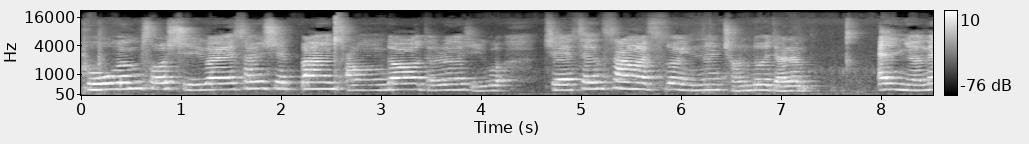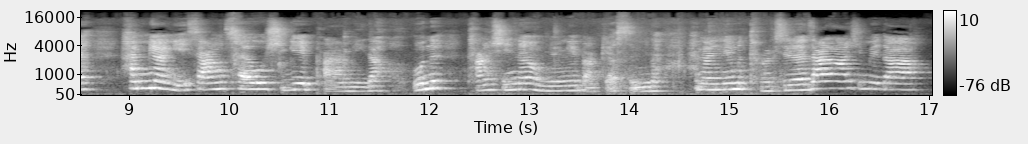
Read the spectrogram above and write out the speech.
복음 소식을 30번 정도 들으시고 제 생상할 수 있는 전도자는 1년에 한 명 이상 세우시기 바랍니다. 오늘 당신의 운명이 바뀌었습니다. 하나님은 당신을 사랑하십니다.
